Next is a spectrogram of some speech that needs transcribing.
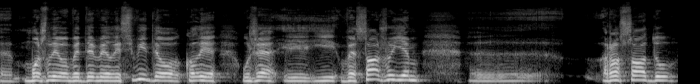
е, можливо, ви дивились відео, коли вже і, висаджуємо е, розсаду.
